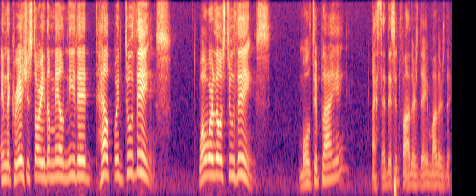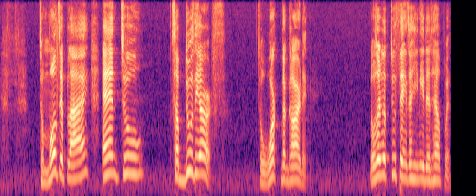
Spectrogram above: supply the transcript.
in the creation story, the male needed help with two things. What were those two things? Multiplying. I said this in Father's Day, Mother's Day. To multiply and to subdue the earth, to work the garden. Those are the two things that he needed help with.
